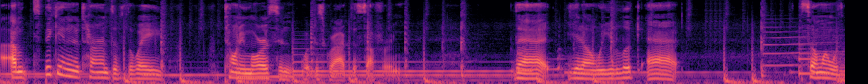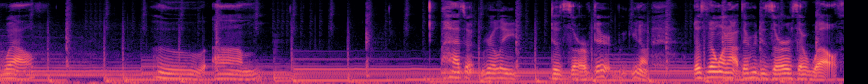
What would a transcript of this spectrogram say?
I'm speaking in terms of the way Toni Morrison would describe the suffering. That you know, when you look at someone with wealth who um, hasn't really deserved it. You know, there's no one out there who deserves their wealth.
